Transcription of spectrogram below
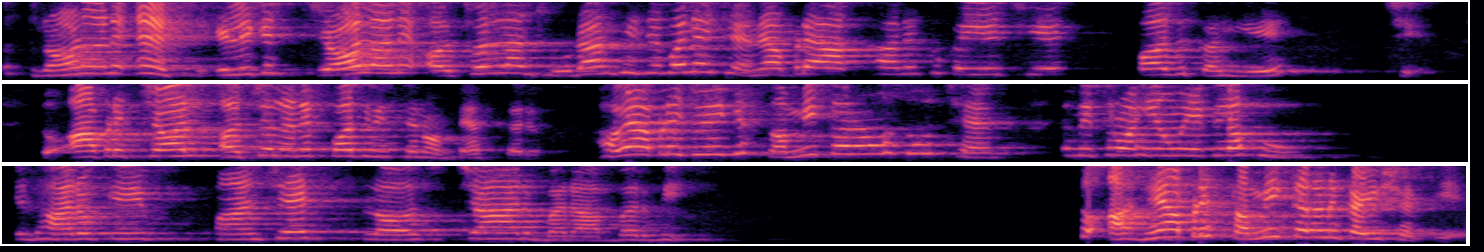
તો ત્રણ અને એક્સ એટલે કે ચલ અને અચલના જોડાણથી જે બને છે એને આપણે આખાને શું કહીએ છીએ? પદ કહીએ છીએ. તો આપણે ચલ, અચલ અને પદ વિશેનો અભ્યાસ કર્યો. હવે આપણે જોઈએ કે સમીકરણો શું છે? તો મિત્રો, અહીંયા હું એક લખું કે ધારો કે પાંચ એક્સ પ્લસ ચાર બરાબર વીસ. આને આપણે સમીકરણ કહી શકીએ.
